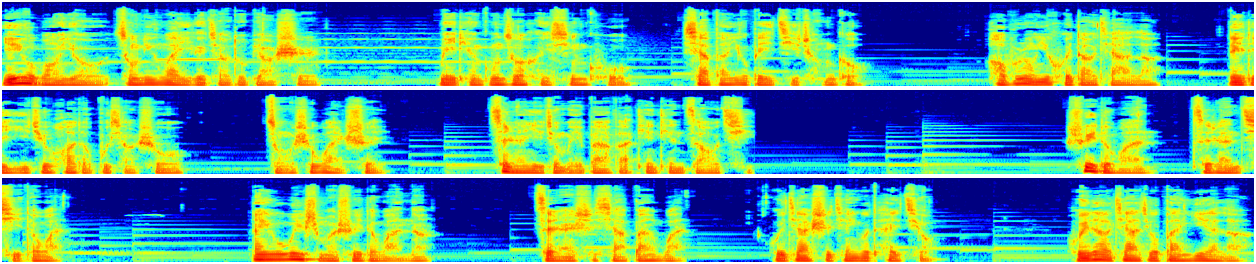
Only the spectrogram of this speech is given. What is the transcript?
也有网友从另外一个角度表示，每天工作很辛苦，下班又被挤成狗，好不容易回到家了，累得一句话都不想说，总是晚睡，自然也就没办法天天早起。睡得晚，自然起得晚。那又为什么睡得晚呢？自然是下班晚。回家时间又太久，回到家就半夜了，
